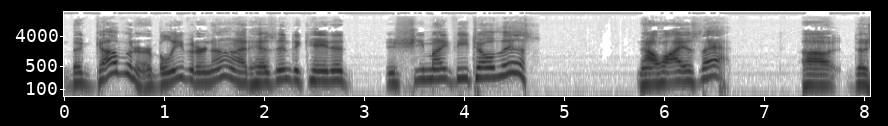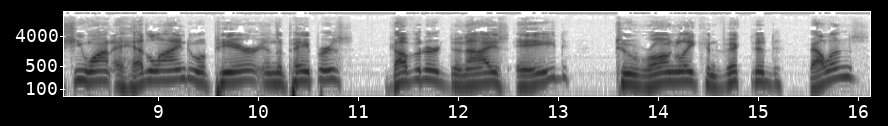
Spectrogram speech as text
the governor, believe it or not, has indicated she might veto this. Now, why is that? Uh, does she want a headline to appear in the papers? Governor denies aid to wrongly convicted felons?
